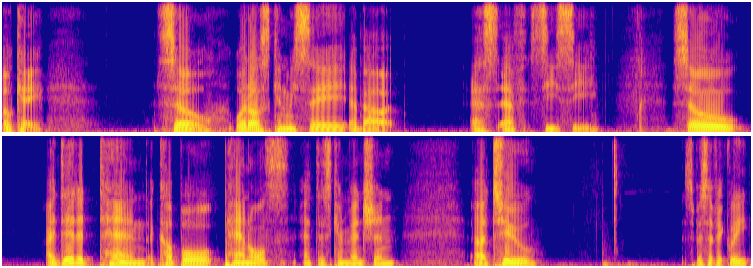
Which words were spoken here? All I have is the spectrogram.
Okay, so what else can we say about SFCC? So, I did attend a couple panels at this convention, uh, two specifically,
